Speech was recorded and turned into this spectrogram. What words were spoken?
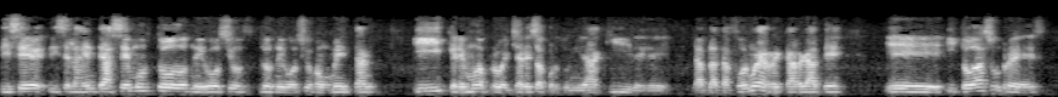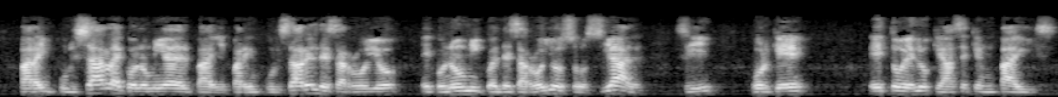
dice, dice la gente, hacemos todos negocios, los negocios aumentan y queremos aprovechar esa oportunidad aquí desde la plataforma de Recárgate eh, y todas sus redes para impulsar la economía del país, para impulsar el desarrollo económico, el desarrollo social, ¿sí? Porque esto es lo que hace que un país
